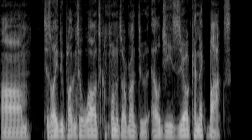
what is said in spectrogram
Um, it says all you do plug into a wall. Its components are run through LG Zero Connect box,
